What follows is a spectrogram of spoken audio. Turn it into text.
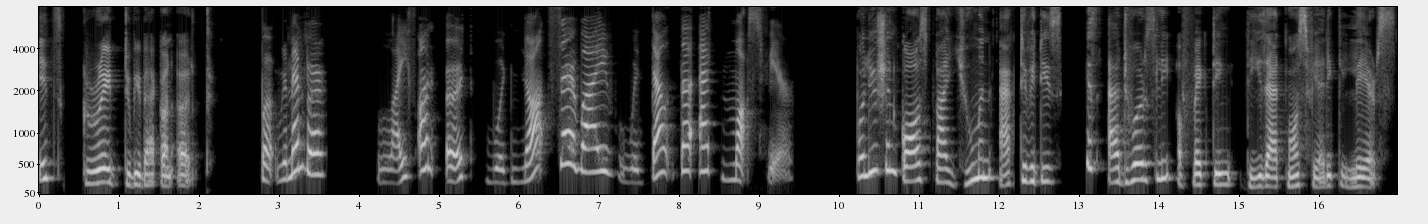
It's great to be back on Earth. But remember, life on Earth would not survive without the atmosphere. Pollution caused by human activities is adversely affecting these atmospheric layers.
